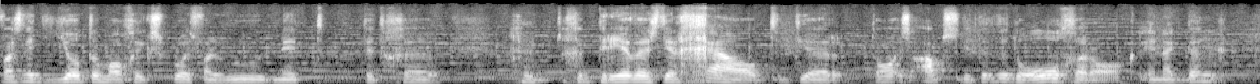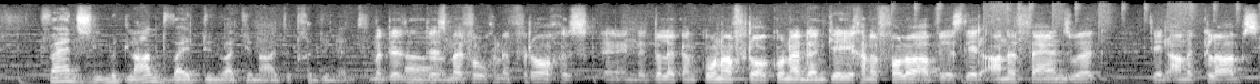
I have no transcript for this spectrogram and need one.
was net heeltemal geëxplodeer van hoe net dit ge gedrewe is deur geld, deur daar is absoluut dit het hol geraak en ek dink fans moet landwyd doen wat United gedoen het. Maar dit um, dis my volgende vraag is en dit wil ek aan Konna vra. Konna, dink jy jy gaan 'n follow-up wees deur ander fans ook, deur ander clubs?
